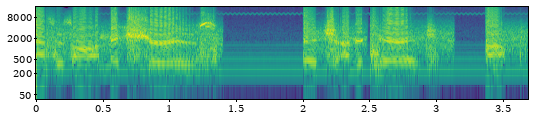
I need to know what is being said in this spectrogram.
Gas is on, mixture is rich, undercarriage, prop,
